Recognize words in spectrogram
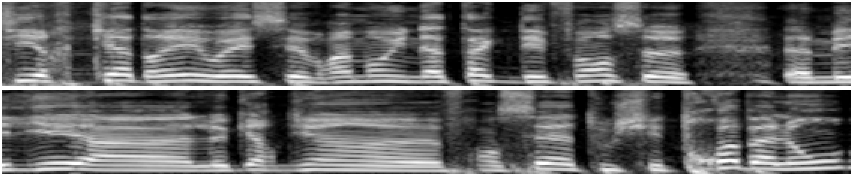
tir cadré. Ouais, c'est vraiment une attaque défense. Euh, Mélier à le gardien euh, français a touché trois ballons.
